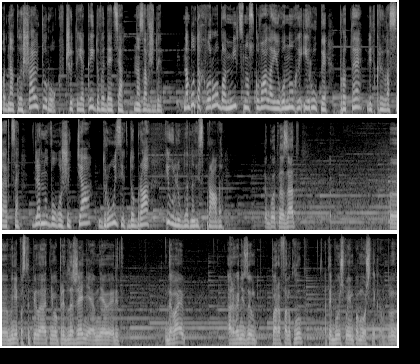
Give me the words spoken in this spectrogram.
однак лишають урок, вчити який доведеться назавжди. Набута хвороба міцно скувала його ноги і руки, проте відкрила серце для нового життя, друзів, добра і улюбленої справи. Год назад э, мне поступило от него предложение, мне говорит, давай организуем парафан-клуб, а ты будешь моим помощником. Ну,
